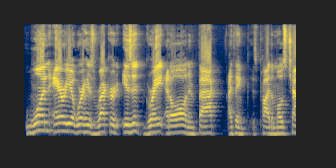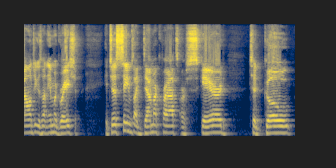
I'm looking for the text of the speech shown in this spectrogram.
One area where his record isn't great at all, and in fact, I think is probably the most challenging, is on immigration. It just seems like Democrats are scared to go,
